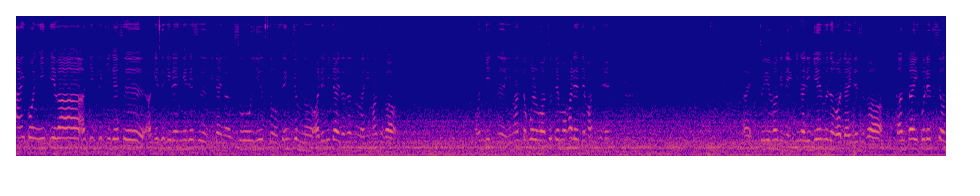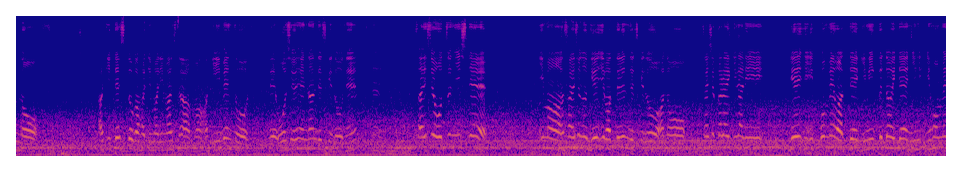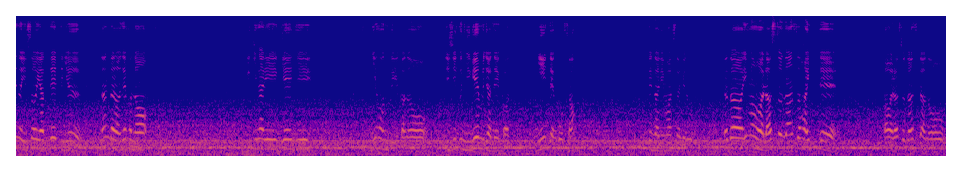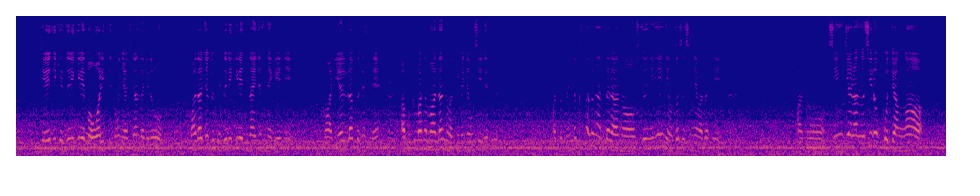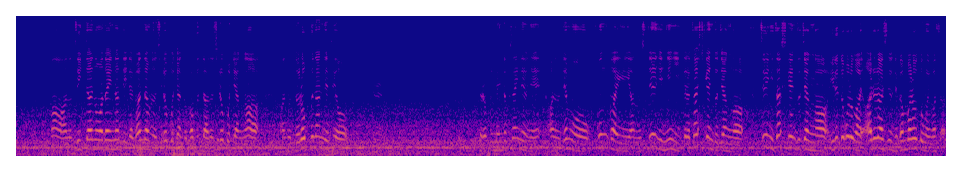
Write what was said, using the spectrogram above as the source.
はい、こんにちは。秋月です。秋月蓮華です。みたいな、そう言うと選挙のあれみたいだなとなりますが、本日、今のところはとても晴れてますね。はい、というわけで、いきなりゲームの話題ですが、艦隊コレクションの秋テストが始まりました。まあ、秋イベントで欧州編なんですけどね、うん、最初、オツにして、今最初のゲージ割ってるんですけどあの最初からいきなりゲージ1本目割ってギミック解いて 2, 2本目の輸送やってっていうなんだろうねこのいきなりゲージ2本っていうかあの実質2ゲームじゃねえか2.53ってなりましたけどただ今はラストダンス入ってあラストダンスってあのゲージ削り切れば終わりってとこには来たんだけどまだちょっと削りきれてないですね、ゲージ。まあ、リアルラックですね。うん。あぶくま様は何とか決めてほしいです。あと、めんどくさくなったら、あの、普通に兵に落とすしね、私。うん。あの、新キャラのシロッコちゃんが、まあ、あの、ツイッターの話題になっていたガンダムのシロッコちゃんとかぶったあのシロッコちゃんが、あの、ドロップなんですよ。ドロップめんどくさいんだよね。あの、でも、今回、あの、ステージ2に行ったら、タシケントちゃんが、ついにタシケントちゃんがいるところがあるらしいので頑張ろうと思います。あの、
